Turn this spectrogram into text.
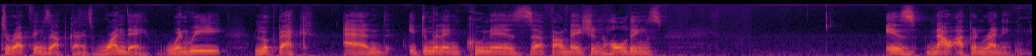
to wrap things up, guys, one day, when we look back and Itumeleng Khune's uh, foundation holdings is now up and running.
